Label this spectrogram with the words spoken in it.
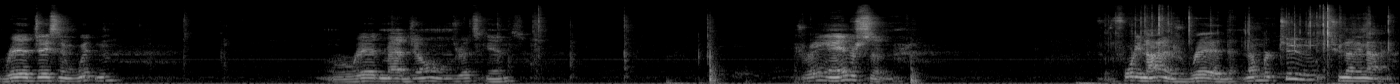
Red Jason Witten. Red Matt Jones, Redskins. Dre Anderson. For the 49ers, red. Number two, 299.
